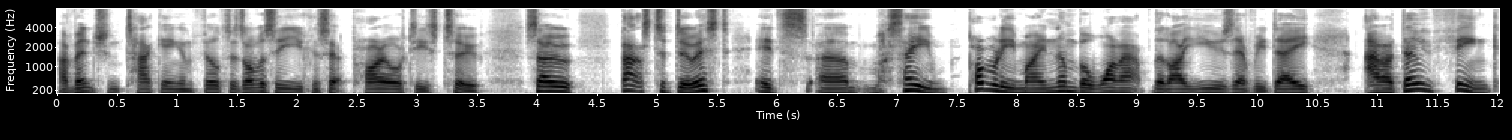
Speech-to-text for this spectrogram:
I've mentioned tagging and filters. Obviously, you can set priorities too. So that's Todoist. It's, um, say, probably my number one app that I use every day. And I don't think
